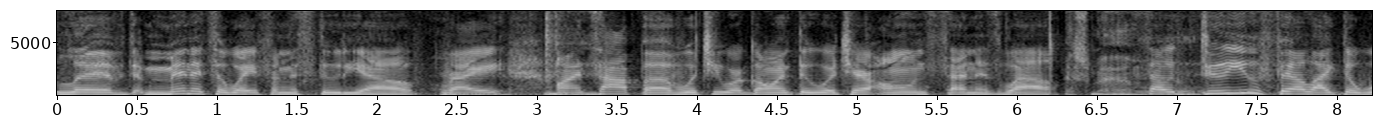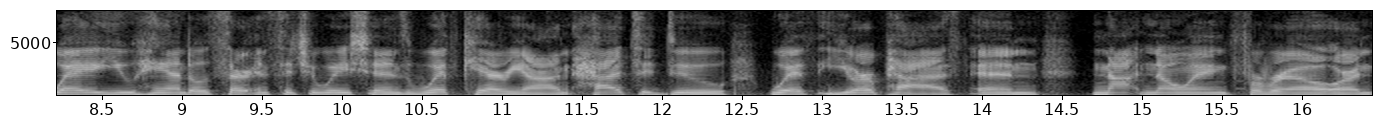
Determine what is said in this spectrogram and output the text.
lived minutes away from the studio, mm-hmm. right? On mm-hmm. top of what you were going through with your own son as well. Yes, ma'am. So, do you feel like the way you handled certain situations with Kerrion had to do with your past and not knowing for real or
